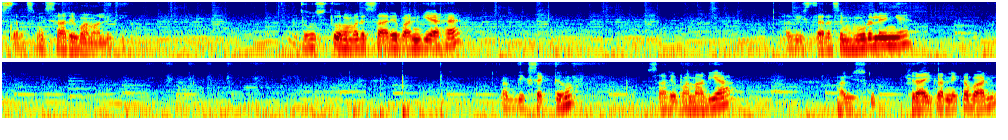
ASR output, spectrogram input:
इस तरह से मैं सारे बना लेती हूँ। दोस्तों, हमारे सारे बन गया है। अब इस तरह से मोड़ लेंगे। अब देख सकते हो, सारे बना लिया अब इसको फ्राई करने का बारी।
